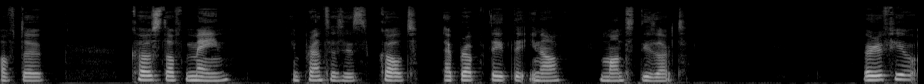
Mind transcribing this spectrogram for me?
off the coast of Maine, in parentheses, called, appropriately enough, Mount Desert. Very few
